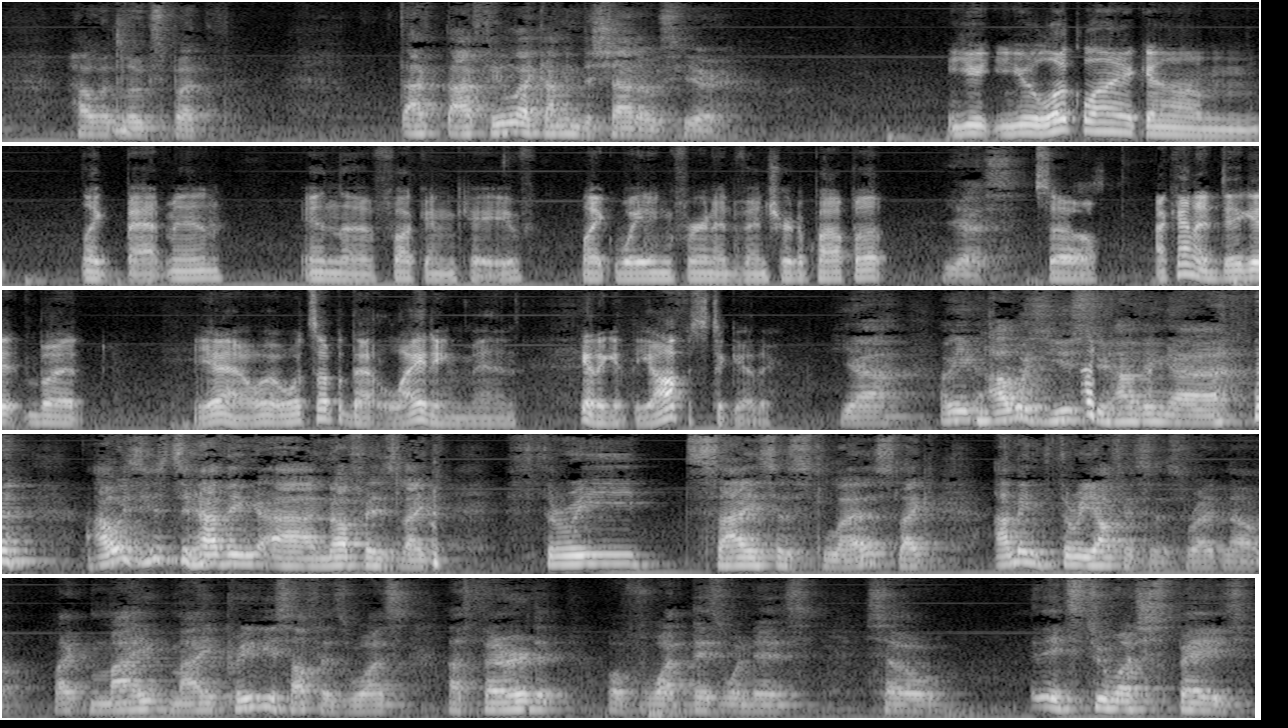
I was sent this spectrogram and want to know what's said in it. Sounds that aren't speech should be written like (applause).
how it looks, but I I feel like I'm in the shadows here. You you look like um like Batman in the fucking cave, like waiting for an adventure to pop up. Yes. So I kind of dig it, but yeah, what's up with that lighting, man? You gotta get the office together. Yeah, I mean, I was used to having a, (laughs) I was used to having an office like three sizes less. Like I'm in three offices right now. Like my my previous office was a third of what this one is, so it's too much space,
